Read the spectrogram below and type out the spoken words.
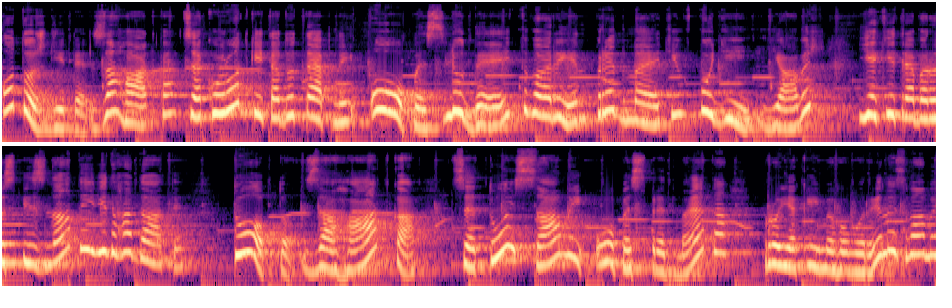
Отож, діти, загадка це короткий та дотепний опис людей, тварин, предметів, подій, явищ, які треба розпізнати і відгадати. Тобто загадка це той самий опис предмета, про який ми говорили з вами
